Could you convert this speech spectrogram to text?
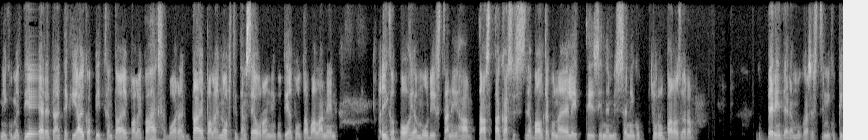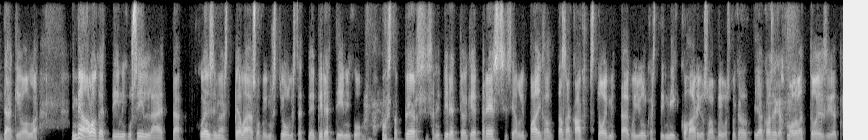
niin kuin me tiedetään, teki aika pitkän taipaleen, kahdeksan vuoden taipaleen, nosti tämän seuran niin kuin tietyllä tavalla niin aika pohjan mudista niin ihan taas takaisin sinne valtakunnan elittiin, sinne missä niin Turun paloseura perinteiden mukaisesti niin pitääkin olla. Niin me aloitettiin niin sillä, että kun ensimmäiset pelaajasopimukset julkistettiin, niin pidettiin, niin kuin muista pörssissä, niin pidettiin oikein pressi, siellä oli paikalla tasa kaksi toimittajaa, kun julkaistiin Mikko Harju-sopimus, me katsottiin ja kasikas molemmat että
